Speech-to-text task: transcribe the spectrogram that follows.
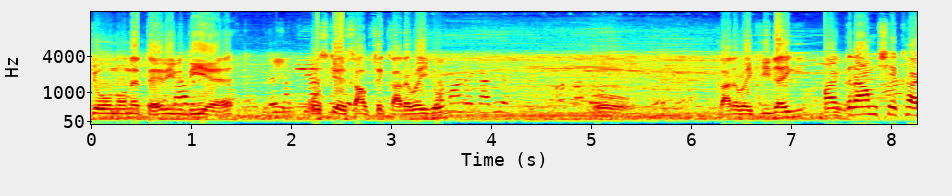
जो उन्होंने तहरीर दी है उसके हिसाब से कार्रवाई हो तो कार्रवाई की जाएगी। ग्राम शेखा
